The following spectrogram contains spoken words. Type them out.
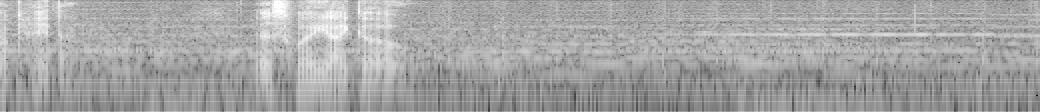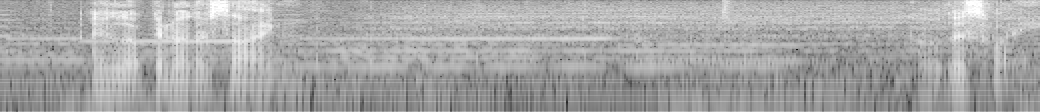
Okay then. This way I go. Hey look, another sign. This way.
